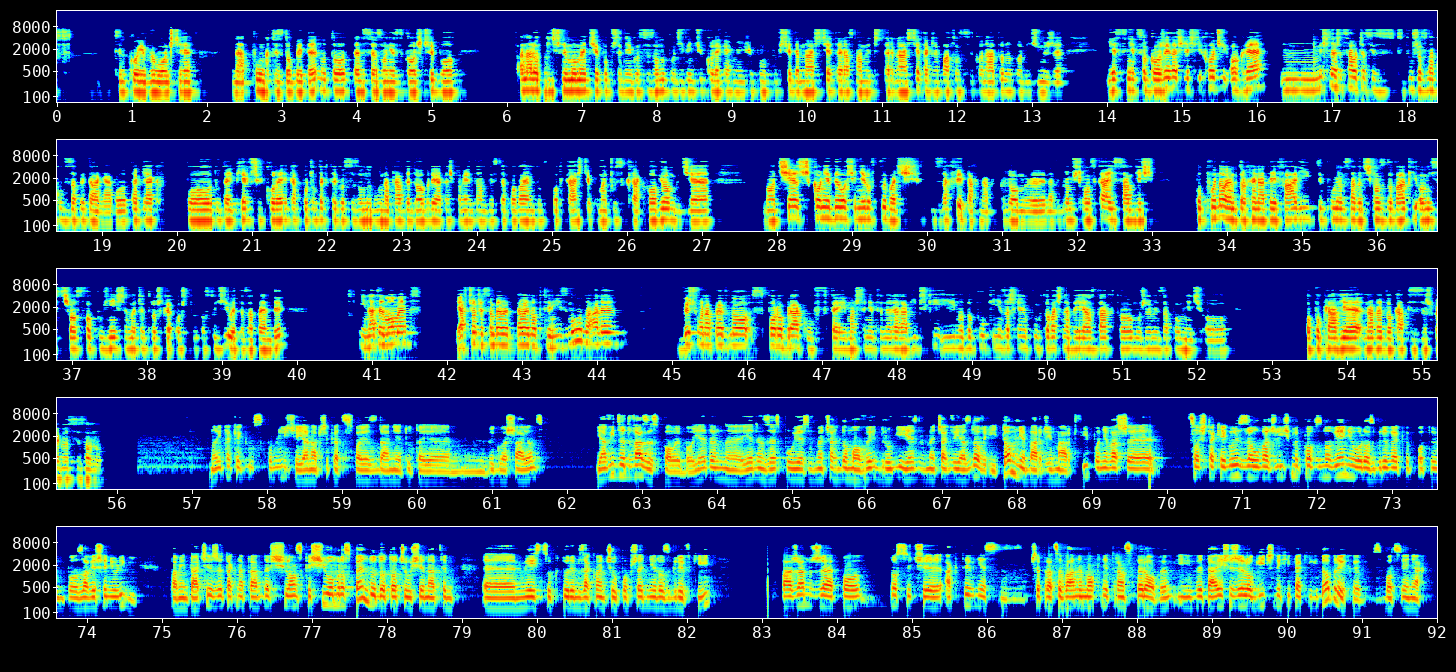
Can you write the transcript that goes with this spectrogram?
tylko i wyłącznie na punkty zdobyte, no to ten sezon jest gorszy, bo w analogicznym momencie poprzedniego sezonu po 9 kolejkach mieliśmy punktów 17, teraz mamy 14, także patrząc tylko na to, no to widzimy, że jest nieco gorzej. Zaś jeśli chodzi o grę, mm, myślę, że cały czas jest dużo znaków zapytania, bo tak jak po tutaj pierwszych kolejkach początek tego sezonu był naprawdę dobry. Ja też pamiętam, występowałem tu w podcaście po meczu z Krakowią, gdzie no, ciężko nie było się nie rozpływać w zachwytach nad grą, nad grą Śląska i sam gdzieś popłynąłem trochę na tej fali, typując nawet Śląsk do walki o mistrzostwo. Późniejsze mecze troszkę ostudziły te zapędy. I na ten moment ja wciąż jestem pełen optymizmu, no ale wyszło na pewno sporo braków w tej maszynie trenera Lawiczki i no dopóki nie zaczniemy punktować na wyjazdach, to możemy zapomnieć o, o poprawie nawet lokaty z zeszłego sezonu. No i tak jak wspomnieliście, ja na przykład swoje zdanie tutaj wygłaszając, ja widzę dwa zespoły, bo jeden, jeden zespół jest w meczach domowych, drugi jest w meczach wyjazdowych i to mnie bardziej martwi, ponieważ e, coś takiego już zauważyliśmy po wznowieniu rozgrywek, po, tym, po zawieszeniu ligi. Pamiętacie, że tak naprawdę Śląsk siłą rozpędu dotoczył się na tym e, miejscu, którym zakończył poprzednie rozgrywki. Uważam, że po dosyć e, aktywnie przepracowanym oknie transferowym i wydaje się, że logicznych i takich dobrych wzmocnieniach E,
